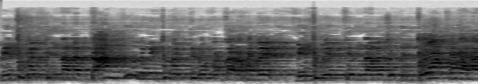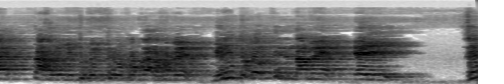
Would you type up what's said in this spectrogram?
মৃত ব্যক্তির নামে দান করলে মৃত ব্যক্তির উপকার হবে। মৃত ব্যক্তির নামে যদি দোয়া করা হয়, তাহলে মৃত ব্যক্তির উপকার হবে। মৃত ব্যক্তির নামে এই যে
